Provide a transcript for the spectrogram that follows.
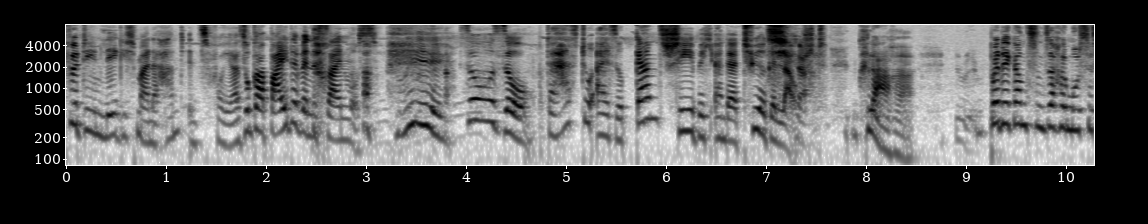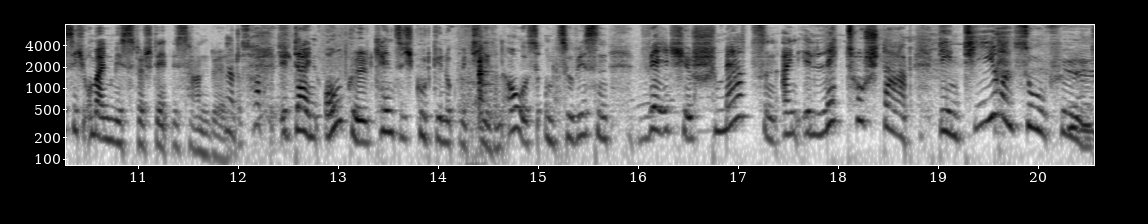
Für den lege ich meine Hand ins Feuer. Sogar beide, wenn es sein muss. So, so. Da hast du also ganz schäbig an der Tür gelauscht. Clara, bei der ganzen Sache muss es sich um ein Missverständnis handeln. Ja, das hoffe ich. Dein Onkel kennt sich gut genug mit Tieren aus, um zu wissen, welche Schmerzen ein Elektrostab den Tieren zufügt.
